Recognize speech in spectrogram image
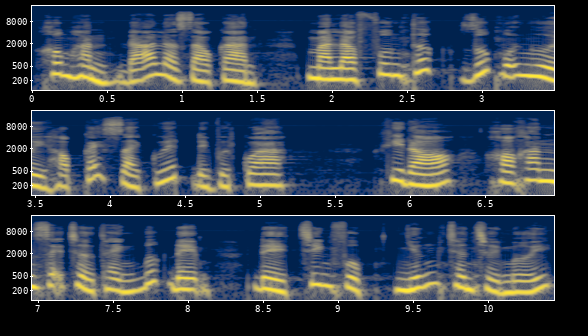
không hẳn đã là rào cản, mà là phương thức giúp mỗi người học cách giải quyết để vượt qua. Khi đó, khó khăn sẽ trở thành bước đệm để chinh phục những chân trời mới.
